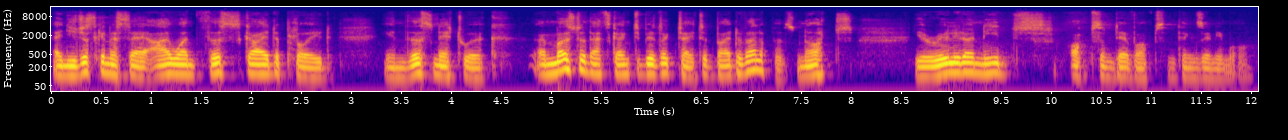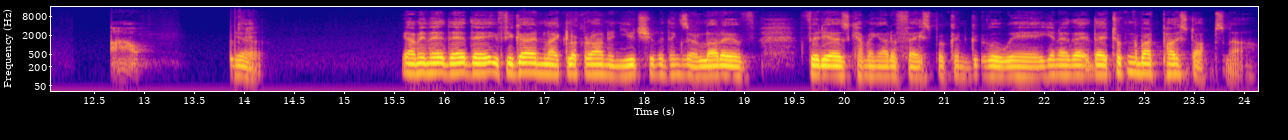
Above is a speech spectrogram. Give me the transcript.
and you're just going to say, I want this guy deployed in this network. And most of that's going to be dictated by developers, not, you really don't need ops and DevOps and things anymore. Wow. Okay. Yeah. Yeah, I mean, they're, they're, they're, if you go and like look around in YouTube and things, there are a lot of videos coming out of Facebook and Google where you know they they're talking about post ops now.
